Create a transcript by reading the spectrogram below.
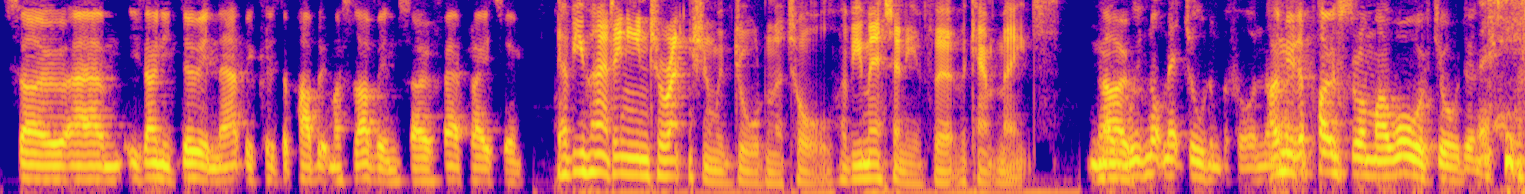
So um, he's only doing that because the public must love him. So fair play to him. Have you had any interaction with Jordan at all? Have you met any of the, the campmates? No, No. we've not met Jordan before. No. need a poster on my wall with Jordan. He's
